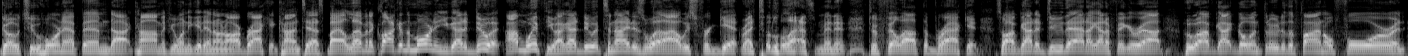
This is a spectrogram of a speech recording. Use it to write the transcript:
Go to hornfm.com if you want to get in on our bracket contest. By 11 o'clock in the morning, you got to do it. I'm with you. I got to do it tonight as well. I always forget right to the last minute to fill out the bracket. So I've got to do that. I got to figure out who I've got going through to the final four and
